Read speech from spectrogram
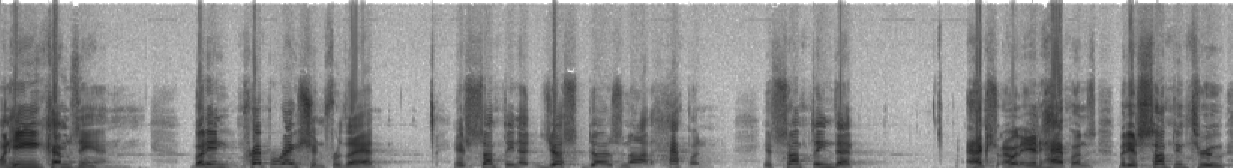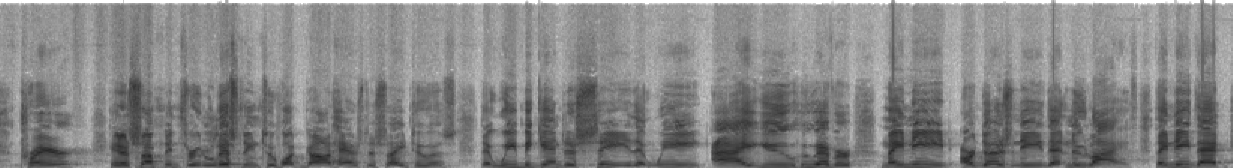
when He comes in. But in preparation for that, it's something that just does not happen. It's something that actually, uh, it happens, but it's something through prayer it is something through listening to what God has to say to us that we begin to see that we, I, you, whoever may need or does need that new life. They need that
